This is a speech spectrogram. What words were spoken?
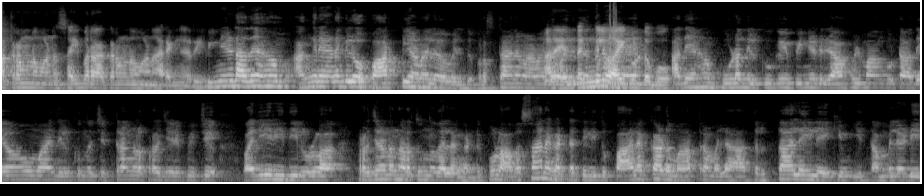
ആക്രമണമാണ് സൈബർ ആക്രമണമാണ് അരങ്ങേറിയത്. പിന്നീട് അദ്ദേഹം അങ്ങനെയാണെങ്കിലോ പാർട്ടിയാണല്ലോ വലുത് പ്രസ്ഥാനമാണല്ലോ അതെ എന്തെങ്കിലും ആയിക്കൊണ്ട് പോകും. അദ്ദേഹം കൂടെ നിൽക്കുകയും പിന്നീട് രാഹുൽ മാങ്കൂട്ട് അദ്ദേഹവുമായി നിൽക്കുന്ന ചിത്രങ്ങൾ പ്രചരിപ്പിച്ച് വലിയ രീതിയിലുള്ള പ്രചരണം നടത്തുന്നതെല്ലാം കണ്ടു. ഇപ്പോൾ അവസാന ഘട്ടത്തിൽ ഇത് പാലക്കാട് മാത്രമല്ല ആ തൃത്താലയിലേക്കും ഈ തമ്മിലടി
